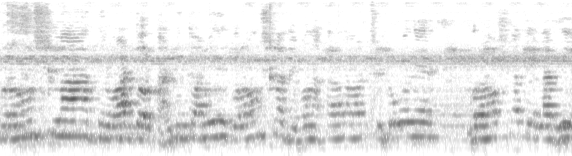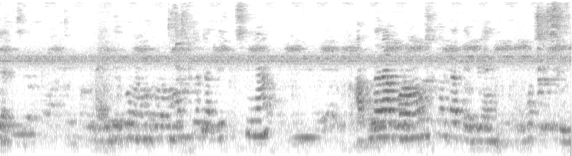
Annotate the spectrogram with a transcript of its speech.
গরম মশলা দেওয়ার দরকার, কিন্তু আমি গরম মশলা দেবো না, কারণ আমার ছোটো বোনের গরম মশলাতে অ্যালার্জি আছে। তাই দেখুন, আমি গরম মশলাটা দিচ্ছি না। আপনারা গরম মশলাটা দেবেন, অবশ্যই।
